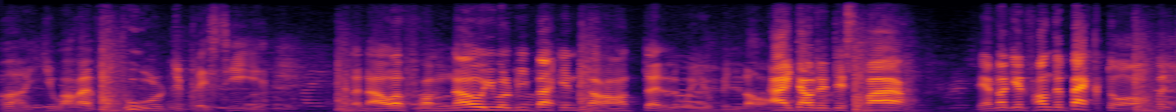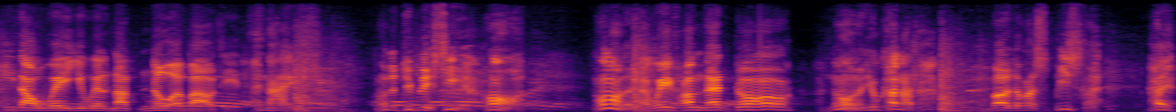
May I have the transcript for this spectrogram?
Oh, you are a fool, Duplessis. And an hour from now, you will be back in Tarentelle, where you belong. I doubt it, Despard. They have not yet found the back door, but either way, you will not know about it. A knife. No, the Duplessis. Oh, no, no, no, Away from that door. no, you cannot. Murderous beast. I,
